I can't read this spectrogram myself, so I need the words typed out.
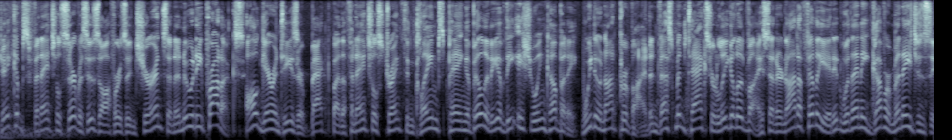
Jacobs Financial Services offers insurance and annuity products. All guarantees are backed by the financial strength and claims paying ability of the issuing company. We do not provide investment tax or legal advice and are not affiliated with any government agency.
